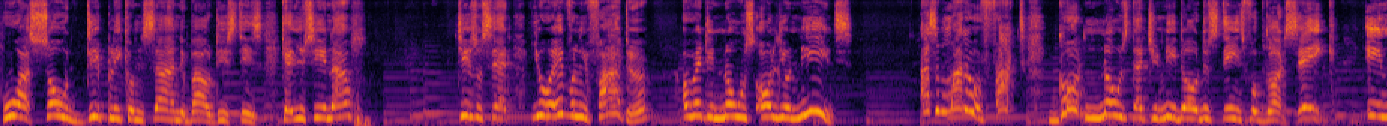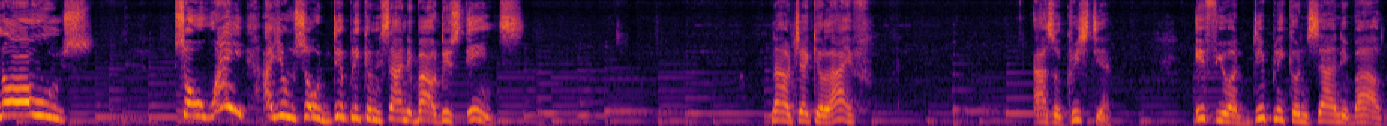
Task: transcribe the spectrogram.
who are so deeply concerned about these things? Can you see now? Jesus said, Your heavenly Father already knows all your needs. As a matter of fact, God knows that you need all these things for God's sake. He knows. So why are you so deeply concerned about these things? Now check your life as a Christian. If you are deeply concerned about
